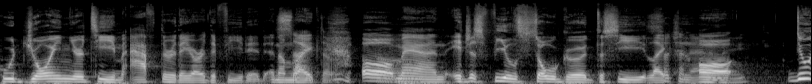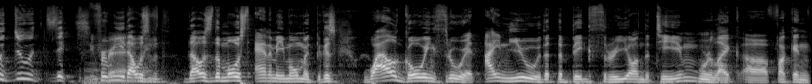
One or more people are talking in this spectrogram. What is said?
who join your team after they are defeated, and I'm like, Saito. oh man, it just feels so good to see like, oh, anime. dude, dude. like, for me, that was that was the most anime moment because while going through it, I knew that the big three on the team were Mm-hmm. like uh fucking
